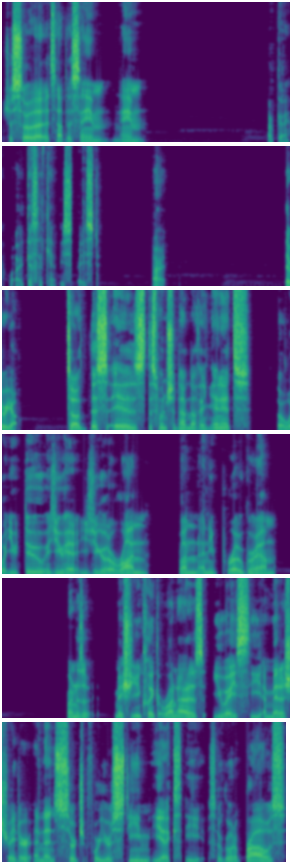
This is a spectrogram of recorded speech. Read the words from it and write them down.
just so that it's not the same name. Okay, well, I guess it can't be spaced. All right. There we go. So this is, this one should have nothing in it. So what you do is you hit, you go to run, run any program, run as a, make sure you click run as UAC administrator and then search for your Steam exe. So go to browse,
